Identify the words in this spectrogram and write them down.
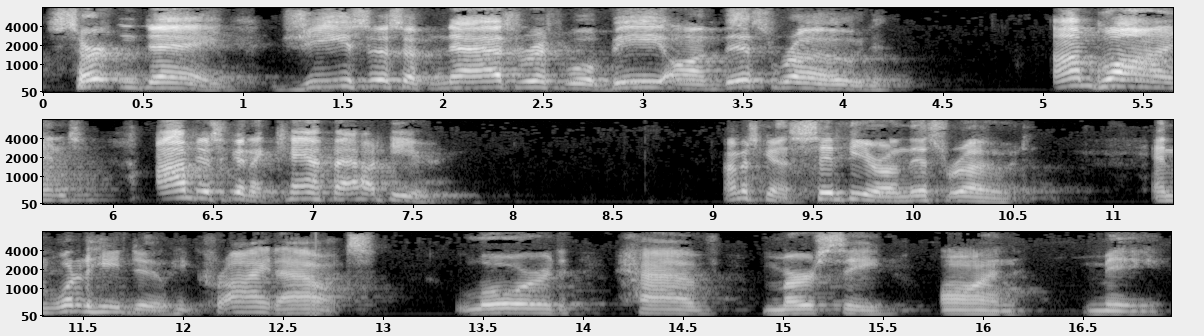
certain day, Jesus of Nazareth will be on this road. I'm blind. I'm just going to camp out here. I'm just going to sit here on this road. And what did he do? He cried out, Lord, have mercy on me.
